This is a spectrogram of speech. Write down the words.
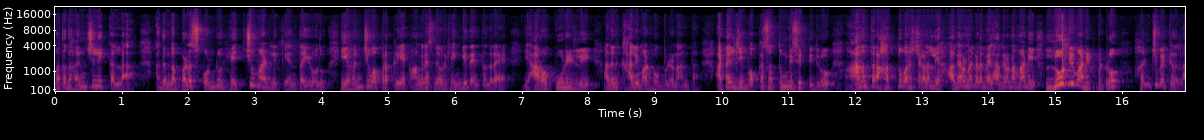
ಮತ್ತು ಅದು ಹಂಚಲಿಕ್ಕಲ್ಲ, ಅದನ್ನು ಬಳಸ್ಕೊಂಡು ಹೆಚ್ಚು ಮಾಡಲಿಕ್ಕೆ ಅಂತ ಇರೋದು. ಈ ಹಂಚುವ ಪ್ರಕ್ರಿಯೆ ಕಾಂಗ್ರೆಸ್ನವ್ರಿಗೆ ಹೆಂಗಿದೆ ಅಂತಂದರೆ, ಯಾರೋ ಕೂಡಿಡಲಿ, ಅದನ್ನು ಖಾಲಿ ಮಾಡಿ ಹೋಗ್ಬಿಡೋಣ ಅಂತ. ಅಟಲ್ಜಿ ಬೊಕ್ಕಸ ತುಂಬಿಸಿಟ್ಟಿದ್ರು, ಆನಂತರ ಹತ್ತು ವರ್ಷಗಳಲ್ಲಿ ಹಗರಣಗಳ ಮೇಲೆ ಹಗರಣ ಮಾಡಿ ಲೂಟಿ ಮಾಡಿಟ್ಬಿಟ್ರು. ಹಂಚಬೇಕದಲ್ಲ,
